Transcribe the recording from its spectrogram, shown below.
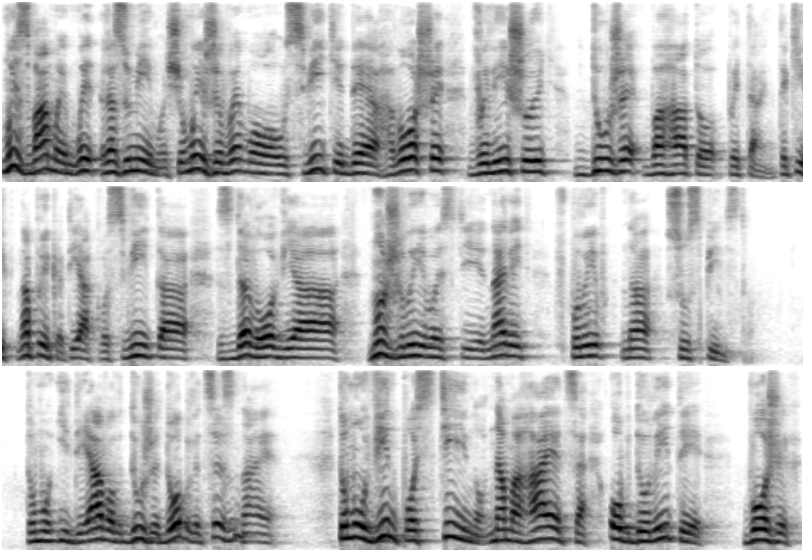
Ми з вами ми розуміємо, що ми живемо у світі, де гроші вирішують дуже багато питань, таких, наприклад, як освіта, здоров'я, можливості, навіть вплив на суспільство. Тому і диявол дуже добре це знає. Тому він постійно намагається обдурити Божих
